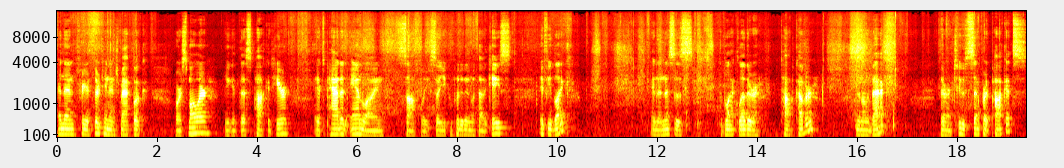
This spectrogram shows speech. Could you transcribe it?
And then for your 13 inch MacBook or smaller, you get this pocket here. It's padded and lined softly, so you can put it in without a case if you'd like. And then this is the black leather top cover. And then on the back, there are two separate pockets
